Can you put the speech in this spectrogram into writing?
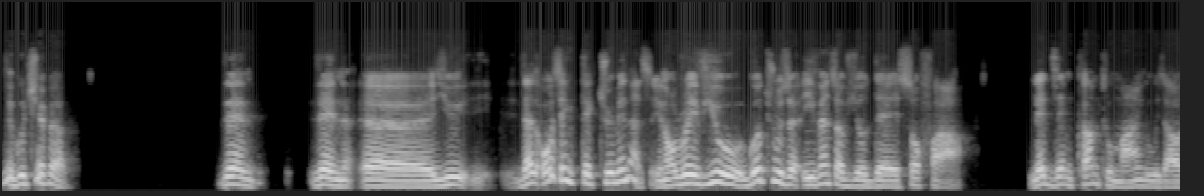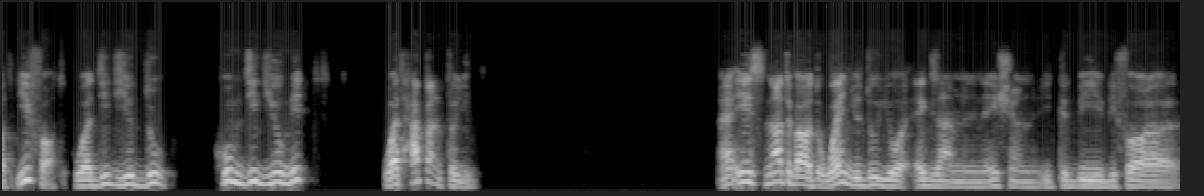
the good shepherd. Then, then uh, you that whole thing take three minutes. You know, review, go through the events of your day so far. Let them come to mind without effort. What did you do? Whom did you meet? What happened to you? And it's not about when you do your examination. It could be before uh,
